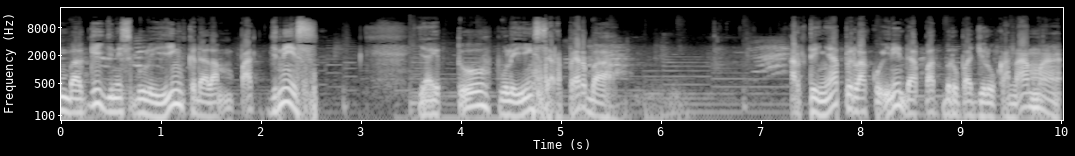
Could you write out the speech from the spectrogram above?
membagi jenis bullying ke dalam empat jenis yaitu bullying secara verbal. Artinya perilaku ini dapat berupa julukan nama,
